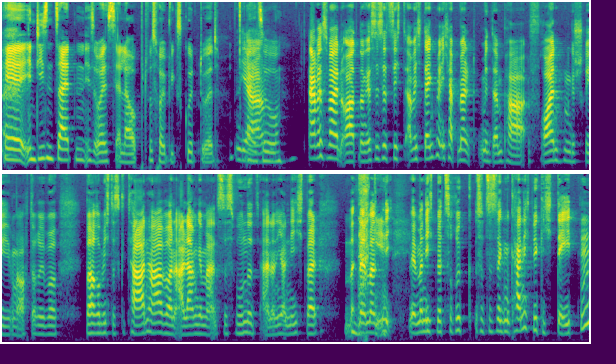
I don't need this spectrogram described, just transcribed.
Hey, in diesen Zeiten ist alles erlaubt, was halbwegs gut tut. Ja. Also, Aber es war in Ordnung. Es ist jetzt nicht, aber ich denke mir, ich habe halt mit ein paar Freunden geschrieben, auch darüber, warum ich das getan habe. Und alle haben gemeint, das wundert einen ja nicht, weil man- wenn man, geh. ni- wenn man nicht mehr zurück, sozusagen, man kann nicht wirklich daten,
